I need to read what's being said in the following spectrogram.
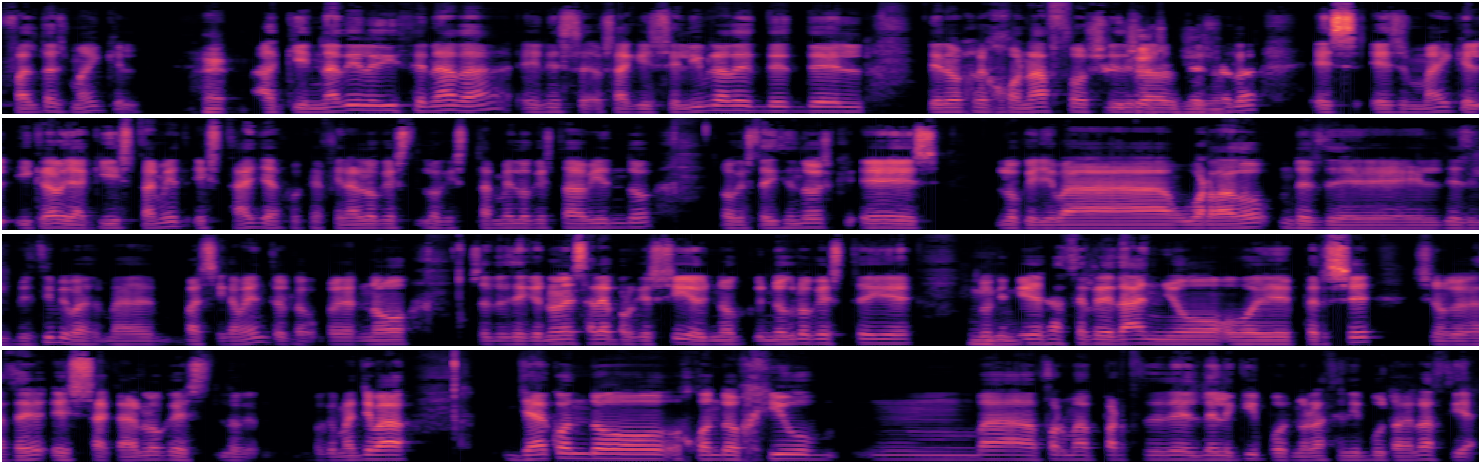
falta es Michael. A quien nadie le dice nada, en ese, o sea, quien se libra de, de, los rejonazos y de, la, es, es Michael. Y claro, y aquí está, estalla, porque al final lo que, lo que también lo que está viendo, lo que está diciendo es, es lo que lleva guardado desde el, desde el principio, básicamente. No, o sea, desde que no le sale porque sí, no, no creo que esté, lo que quiere es hacerle daño o, eh, per se, sino que lo que hace es sacar lo que es, lo, porque más lleva, ya cuando, cuando Hugh mm, va a formar parte del, del, equipo, no le hace ni puta gracia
